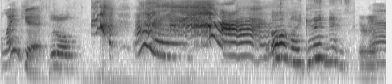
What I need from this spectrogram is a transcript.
blanket. Little. Oh my goodness. There, man.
